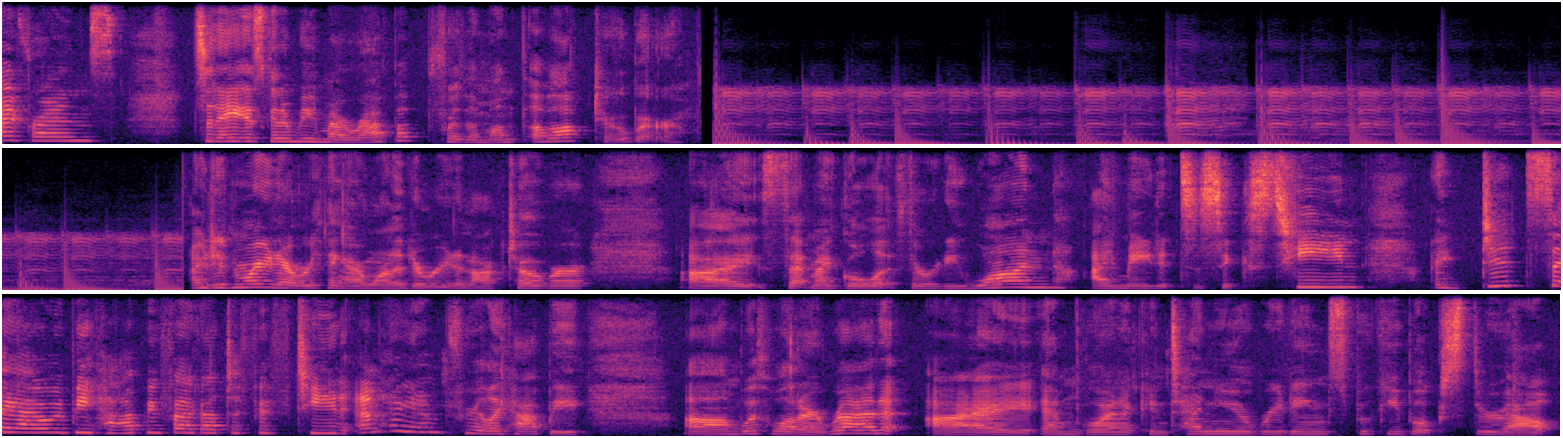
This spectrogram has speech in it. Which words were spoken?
Hi friends! Today is going to be my wrap up for the month of October. I didn't read everything I wanted to read in October. I set my goal at 31. I made it to 16. I did say I would be happy if I got to 15 and I am fairly happy um, with what I read. I am going to continue reading spooky books throughout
